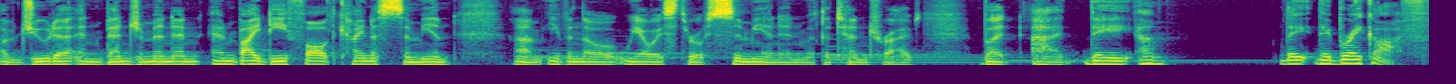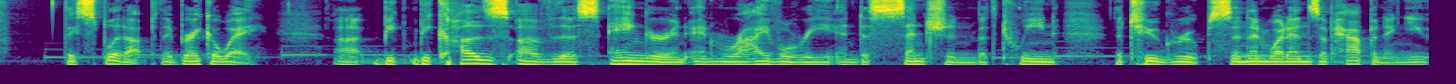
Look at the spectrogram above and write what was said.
of Judah and Benjamin, and, and by default, kind of Simeon, um, even though we always throw Simeon in with the 10 tribes. But uh, they, um, they, they break off, they split up, they break away. Uh, be, because of this anger and, and rivalry and dissension between the two groups. And then what ends up happening? You,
